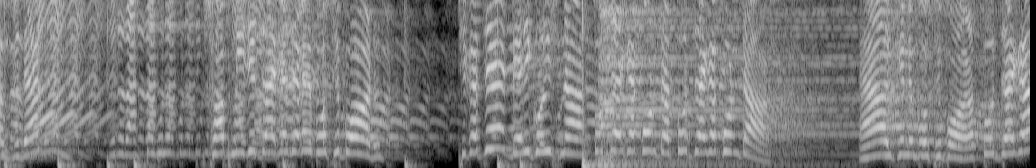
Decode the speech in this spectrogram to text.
আসবে দেখ। সব নিজের জায়গায় জায়গায় বসে পড়। ঠিক আছে? দেরি করিস না। তোর জায়গা কোনটা? তোর জায়গা কোনটা? হ্যাঁ ওইখানে বসে পড়। আর তোর জায়গা?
